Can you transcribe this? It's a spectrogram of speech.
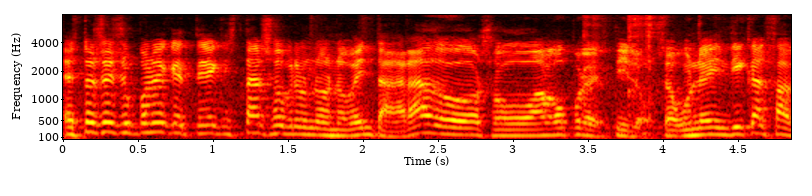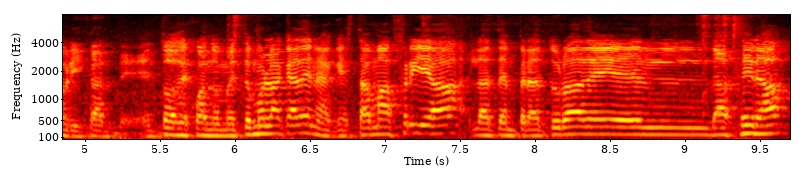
Esto se supone que tiene que estar sobre unos 90 grados o algo por el estilo, según le indica el fabricante. Entonces, cuando metemos la cadena que está más fría, la temperatura de la cera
